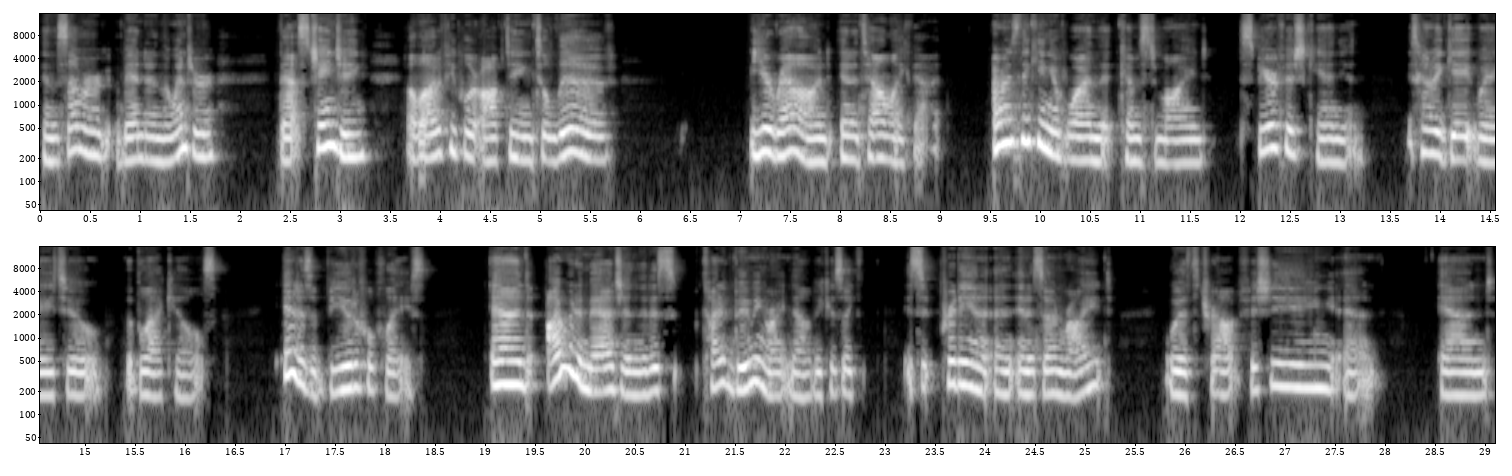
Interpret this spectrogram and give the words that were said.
in the summer, abandoned in the winter, that's changing. A lot of people are opting to live year round in a town like that. I was thinking of one that comes to mind, Spearfish Canyon. It's kind of a gateway to the Black Hills. It is a beautiful place. And I would imagine that it's kind of booming right now because like it's pretty in, in, in its own right with trout fishing and, and,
